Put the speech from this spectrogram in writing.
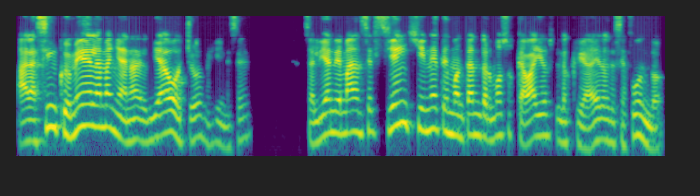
A las cinco y media de la mañana del día 8, imagínense, salían de Mansell 100 jinetes montando hermosos caballos de los criaderos de Cefundo,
